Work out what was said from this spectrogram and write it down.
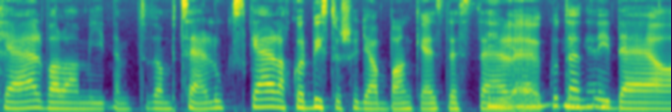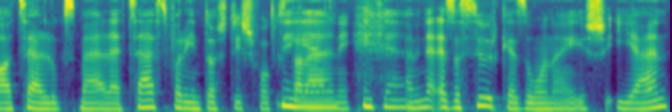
kell, valami, nem tudom, cellux kell, akkor biztos, hogy abban kezdesz el igen, kutatni, igen. de a cellux mellett 100 forintost is fogsz igen találni. Igen. Ez a szürke zóna is ilyen.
